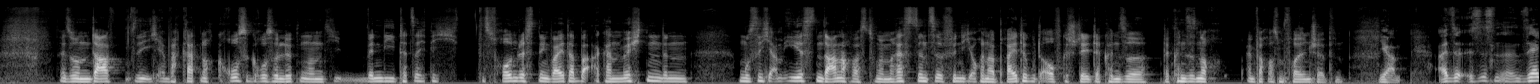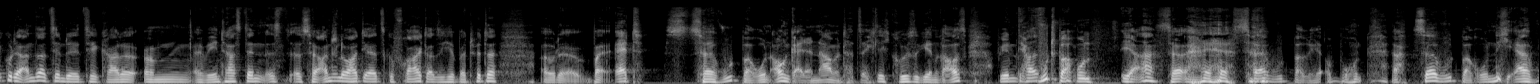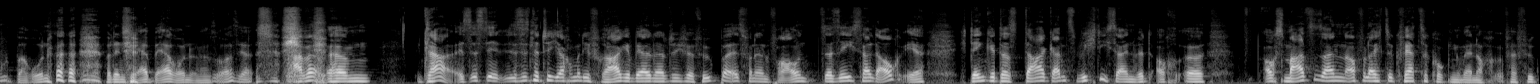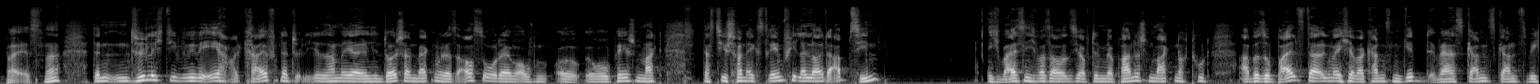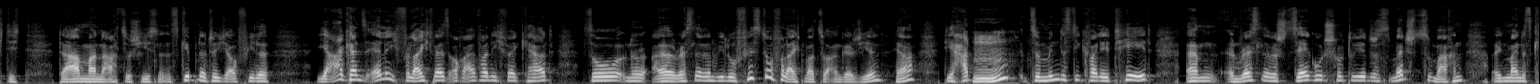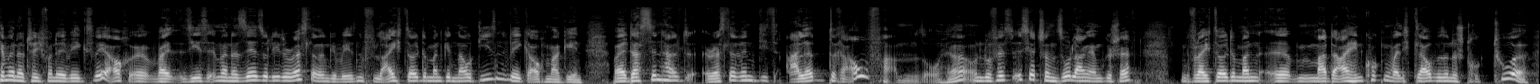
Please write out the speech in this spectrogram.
Also und da sehe ich einfach gerade noch große, große Lücken. Und wenn die tatsächlich das Frauenwrestling weiter beackern möchten, dann muss sich am ehesten da noch was tun. Im Rest sind sie, finde ich, auch in der Breite gut aufgestellt. Da können sie, da können sie noch einfach aus dem Vollen schöpfen. Ja, also es ist ein sehr guter Ansatz, den du jetzt hier gerade ähm, erwähnt hast, denn ist, äh, Sir Angelo hat ja jetzt gefragt, also hier bei Twitter äh, oder bei Ad Sir Wutbaron, auch ein geiler Name tatsächlich. Grüße gehen raus. Auf jeden Der Fall. Wutbaron. Ja, Sir, Sir Wutbaron. Ja, Sir Wutbaron, nicht R Wutbaron oder nicht R Baron oder sowas, ja. Aber ähm, klar, es ist, es ist natürlich auch immer die Frage, wer natürlich verfügbar ist von den Frauen. Da sehe ich es halt auch eher. Ich denke, dass da ganz wichtig sein wird, auch äh, auch smart zu sein und auch vielleicht so quer zu gucken, wer noch verfügbar ist. Ne? Denn natürlich, die WWE greift natürlich, das haben wir ja in Deutschland, merken wir das auch so, oder auf dem europäischen Markt, dass die schon extrem viele Leute abziehen. Ich weiß nicht, was sich auf dem japanischen Markt noch tut, aber sobald es da irgendwelche Vakanzen gibt, wäre es ganz, ganz wichtig, da mal nachzuschießen. Und es gibt natürlich auch viele ja, ganz ehrlich, vielleicht wäre es auch einfach nicht verkehrt, so eine äh, Wrestlerin wie Lufisto vielleicht mal zu engagieren, ja. Die hat mhm. zumindest die Qualität, ähm, ein wrestlerisch sehr gut strukturiertes Match zu machen. Ich meine, das kennen wir natürlich von der WXW auch, äh, weil sie ist immer eine sehr solide Wrestlerin gewesen. Vielleicht sollte man genau diesen Weg auch mal gehen, weil das sind halt Wrestlerinnen, die es alle drauf haben, so, ja. Und Lufisto ist jetzt schon so lange im Geschäft. Vielleicht sollte man äh, mal da hingucken, weil ich glaube, so eine Struktur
